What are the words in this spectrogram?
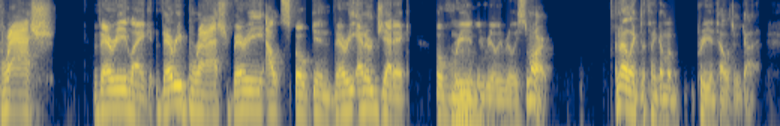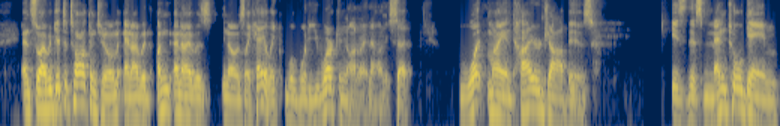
Brash, very like, very brash, very outspoken, very energetic, but really, mm. really, really smart and I like to think I'm a pretty intelligent guy. And so I would get to talking to him, and I would, un- and I was, you know, I was like, "Hey, like, well, what are you working on right now?" And he said, "What my entire job is, is this mental game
